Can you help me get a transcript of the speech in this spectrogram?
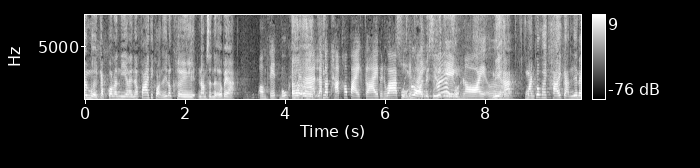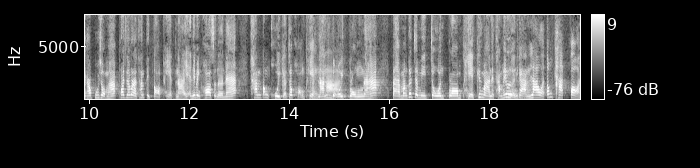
มันเหมือนกับกรณีอะไรนะฝ้ายที่ก่อนหนานี้เราเคยนำเสนอไปอะ ปลอม Facebook ใช่ไหมเออเออ ฮะแล้วก็ทักเข้าไปกลายเป็นว่าผู้เสียสวมรหาอยยไปซื้อใช่เองสวมรอยเออ นี่ฮะมันก็คล้ายๆกันเนี่ยนะครับผู้ชมฮะเพราะฉะนั้นเวลาท่านติดต่อเพจไหน อันนี้เป็นข้อเสนอแนะ ท่านต้องคุยกับเจ้าของเพจนั้นใช่ค่ะ โดยตรงนะฮะแต่มันก็จะมีโจรปลอมเพจขึ้นมาเนี่ยทำให้เหมือนกัน เราอะต้องทักก่อน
